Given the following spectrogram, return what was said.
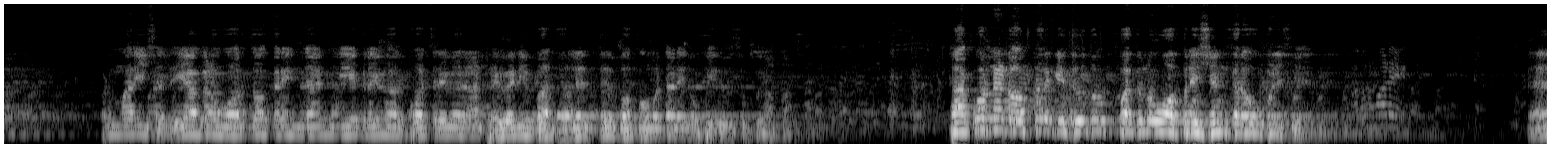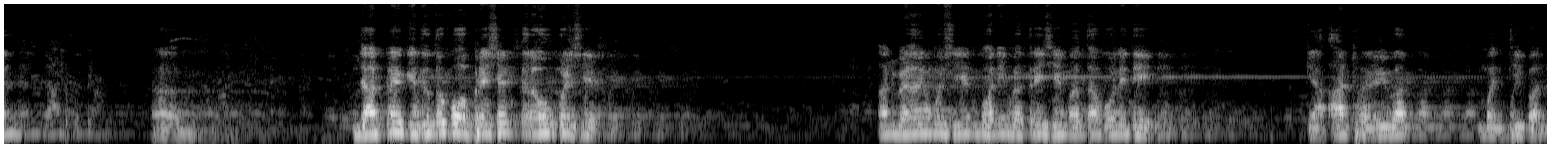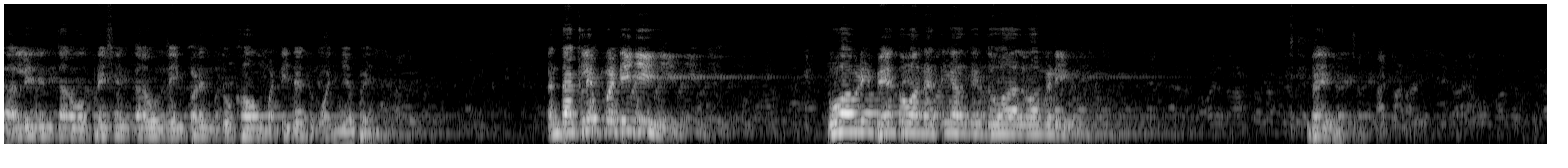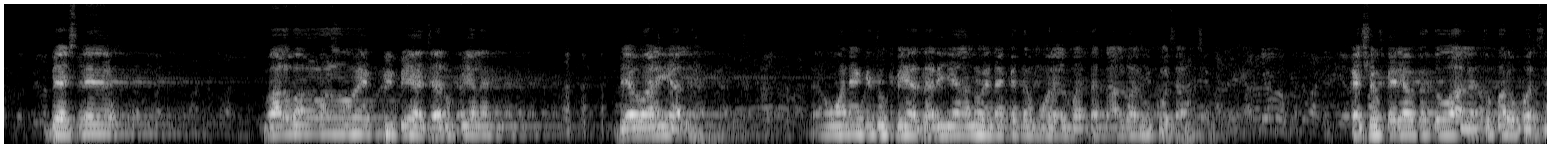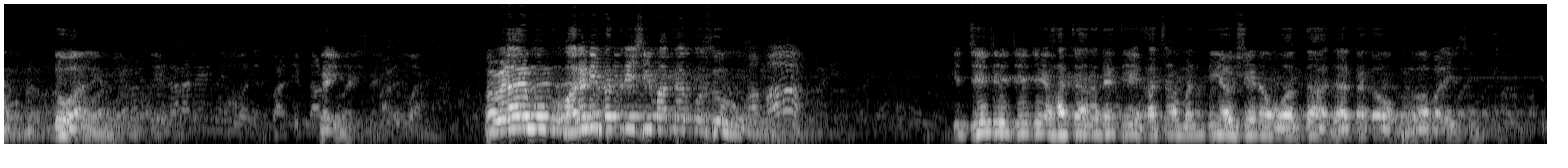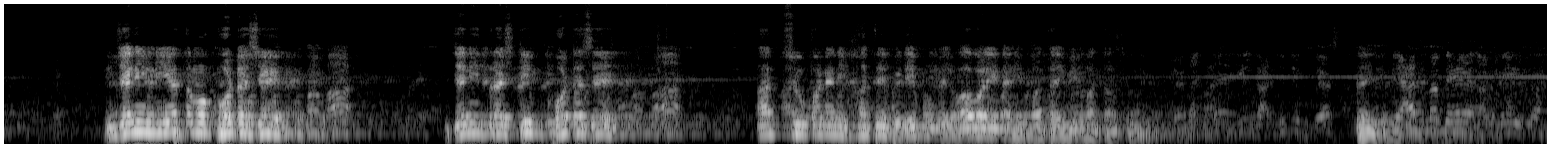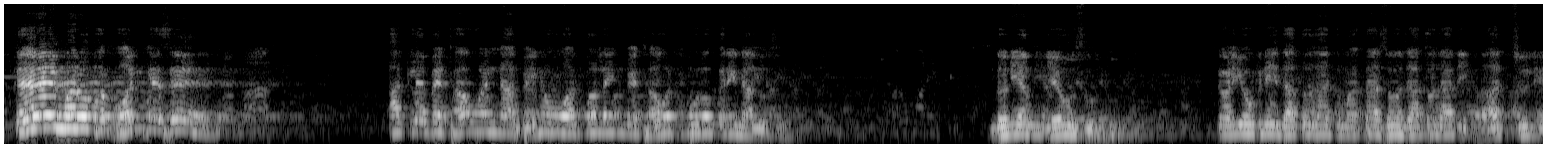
પણ મારી સધી આગળ વર્તો કરીને જાણ કે એક રવિવાર, પાંચ રવિવાર, આઠ રવિવારની બાદ હલે તો બકો મટાડીને ઊભી રહું છું કોઈ. ઠાકોરને ડોક્ટર કીધું તું પગનું ઓપરેશન કરાવવું પડશે. હે? હા. જાતને કીધું તું ઓપરેશન કરાવવું પડશે. અને વેળાએ હું શિયન બોની બત્રી છે માતા બોલી હતી. કે આઠ રવિવાર મનથી બધા જઈને તારું ઓપરેશન કરાવવું નહીં પડે ને દુખાવો મટી જાય તો મોંજે ભાઈ અને તકલીફ મટી ગઈ. કુવાવડી બે દોવા નથી હાલતી, દોવા હાલવા મળી. ભાઈ બેસને વાળવા વાળો હોય બે હજાર રૂપિયા લે બે વાળી હાલે. હું એને કીધું બે હજાર હાલો એના કરતા મોરલ માતા નાલવા હું કોચા કશું કર્યા વગર દોવા હાલે તો બરોબર છે. દોવા હાલે ભાઈ. પણ મુક, વરણી પત્રીશી માતા કુસુ કે જે જે જે જે હાચા હૃદયથી હાચા મનથી આવશે એના વર્તા હજાર ટકા ભળવા વાળી છે. જેની નિયતમાં ખોટ હશે, જેની દ્રષ્ટિ ખોટ હશે પણ એની હાથે ભીડીમાં મેળવા વાળી નહીં, માતા એવી માતા છું. કે મારો ભગવાન કે છે? આટલે બેઠા હોય ના ભીનો વર્તો લઈને બેઠા પૂરો કરી નાલું છું. દુનિયામાં જેવું છું. કળિયુગની જાતો જાત માતા છું જાતો જાત ઈકડા જ છું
